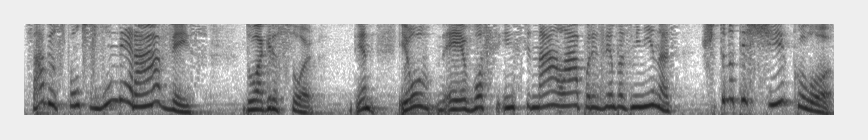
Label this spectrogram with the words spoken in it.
sabe? Os pontos vulneráveis do agressor. Entende? Eu, eu vou ensinar lá, por exemplo, as meninas, chuta no testículo.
